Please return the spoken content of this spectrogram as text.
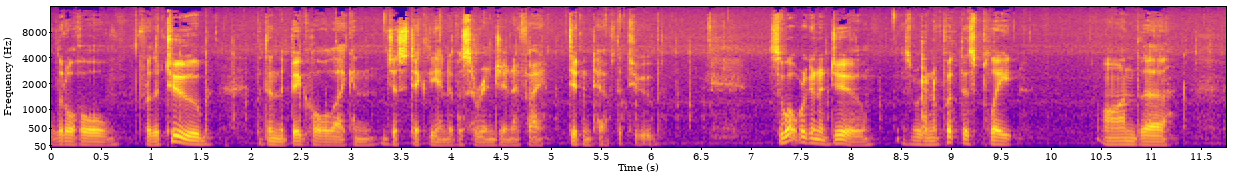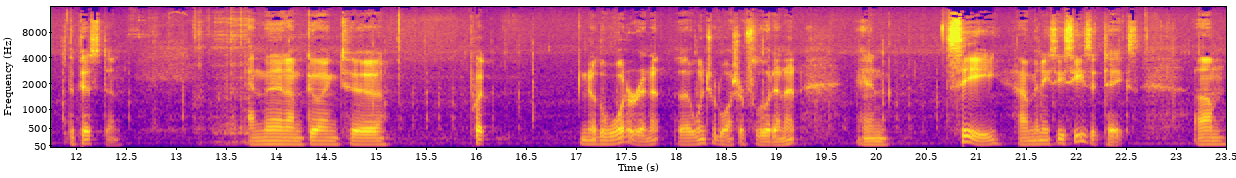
a little hole for the tube, but then the big hole I can just stick the end of a syringe in if I didn't have the tube. So what we're going to do is we're going to put this plate on the the piston. And then I'm going to you know the water in it, the windshield washer fluid in it, and see how many cc's it takes. Um,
